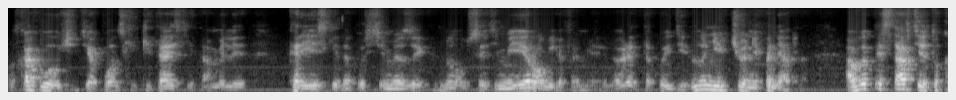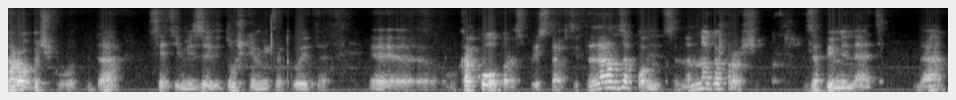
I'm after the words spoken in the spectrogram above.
Вот как выучить японский, китайский там или корейский, допустим, язык, ну, с этими иероглифами, говорят, такой день, ну, ничего не понятно. А вы представьте эту коробочку, вот, да, с этими завитушками какой-то, э, как образ представьте, тогда он запомнится, намного проще запоминать, да,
